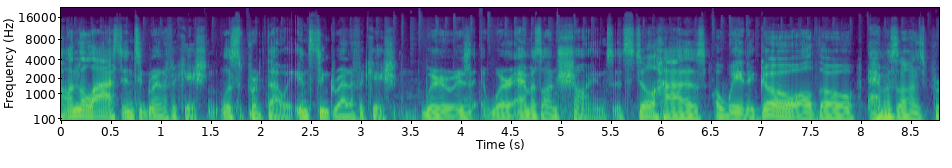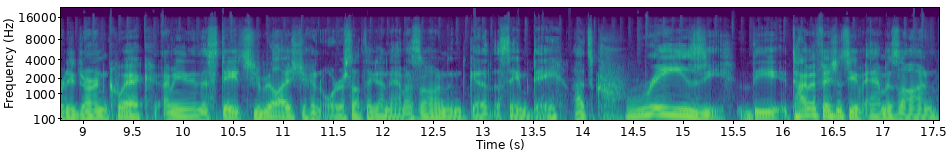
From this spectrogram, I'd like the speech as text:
on the last instant gratification. Let's put it that way: instant gratification, where is where Amazon shines. It still has a way to go, although Amazon's pretty darn quick. I mean, in the states, you realize you can order something on Amazon and get it the same day. That's crazy. The time efficiency of Amazon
